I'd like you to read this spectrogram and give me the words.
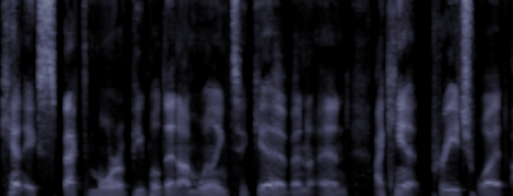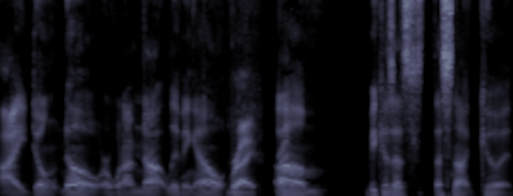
can't expect more of people than I'm willing to give, and and I can't preach what I don't know or what I'm not living out, Right. right. um, because that's that's not good,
